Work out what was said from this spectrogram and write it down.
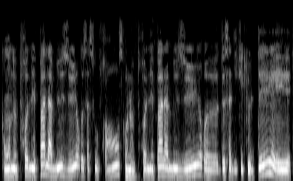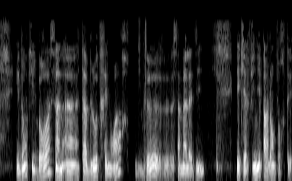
qu'on ne prenait pas la mesure de sa souffrance, qu'on ne prenait pas la mesure euh, de sa difficulté, et, donc il brosse un, tableau très noir de sa maladie et qui a fini par l'emporter.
